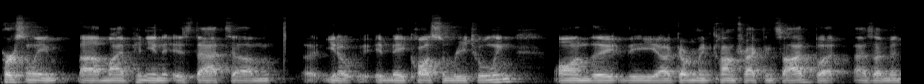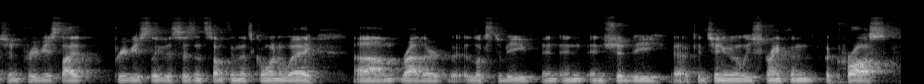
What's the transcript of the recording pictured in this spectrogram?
Personally, uh, my opinion is that um, uh, you know it may cause some retooling on the the uh, government contracting side. But as I mentioned previously, previously this isn't something that's going away. Um, rather, it looks to be and, and, and should be uh, continually strengthened across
